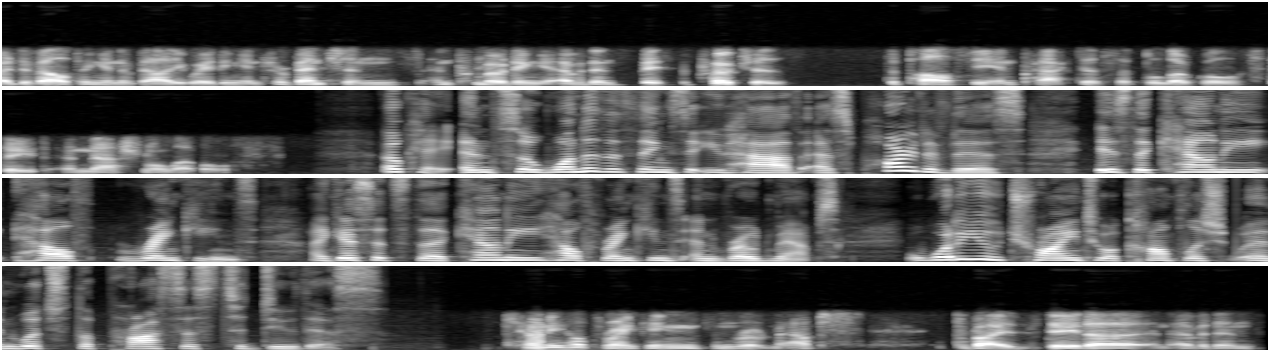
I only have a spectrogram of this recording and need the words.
by developing and evaluating interventions and promoting evidence based approaches to policy and practice at the local, state, and national levels. Okay, and so one of the things that you have as part of this is the county health rankings. I guess it's the county health rankings and roadmaps. What are you trying to accomplish and what's the process to do this? County health rankings and roadmaps provides data and evidence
